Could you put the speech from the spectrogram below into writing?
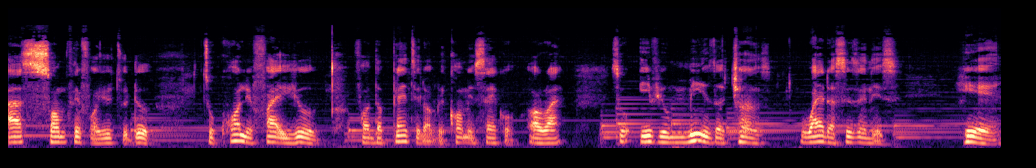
has something for you to do to qualify you for the plenty of the coming cycle. All right. So if you miss the chance while the season is here,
